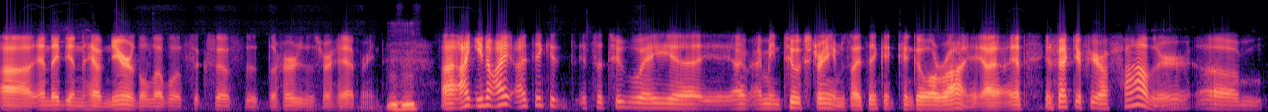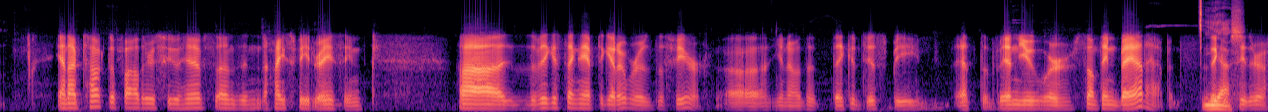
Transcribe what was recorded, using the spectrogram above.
uh, and they didn't have near the level of success that the Hertas are having. Mm-hmm. Uh, I, you know, I, I think it, it's a two-way. I, I, mean, two extremes. I think it can go awry. I, and in fact, if you're a father, um, and I've talked to fathers who have sons in high speed racing. uh, the biggest thing they have to get over is the fear. Uh, you know that they could just be at the venue where something bad happens. They Yes. can see their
